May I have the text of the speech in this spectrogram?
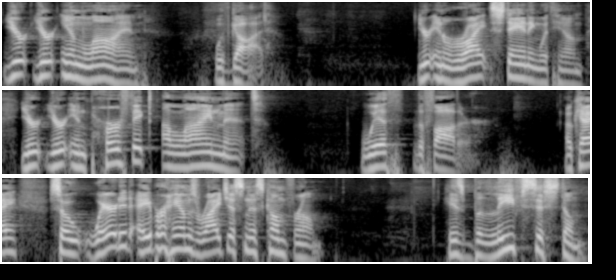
you're, you're in line with God. You're in right standing with Him. You're, you're in perfect alignment with the Father. Okay? So, where did Abraham's righteousness come from? His belief system.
